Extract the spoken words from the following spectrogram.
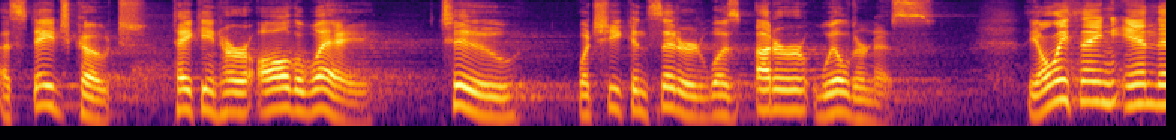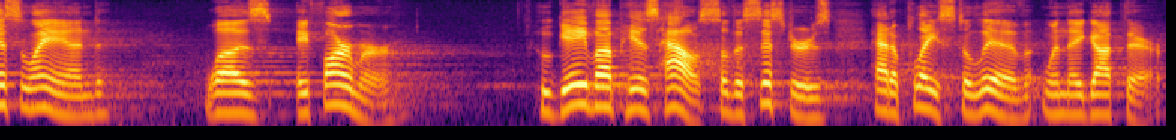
a stagecoach taking her all the way to what she considered was utter wilderness. The only thing in this land was a farmer who gave up his house so the sisters had a place to live when they got there.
